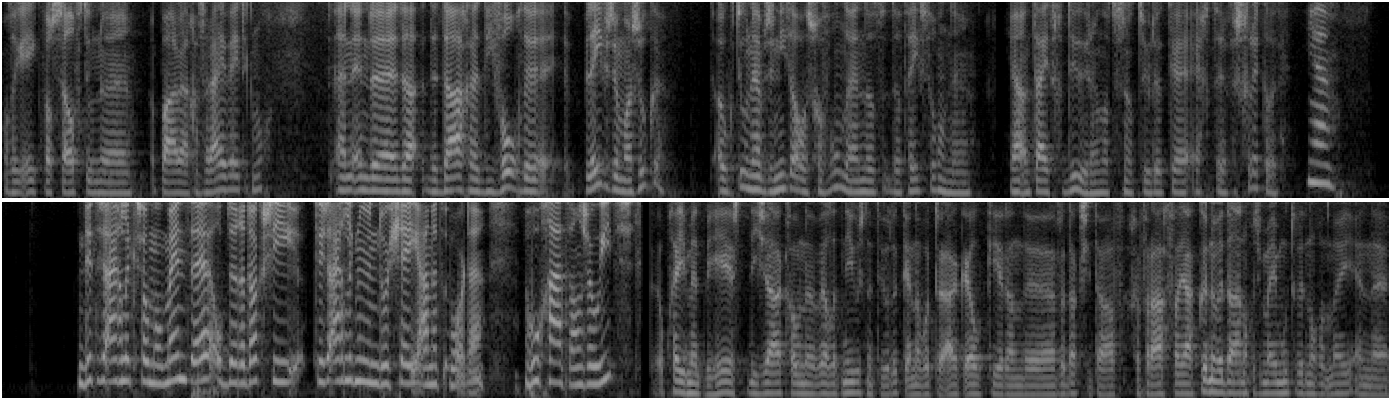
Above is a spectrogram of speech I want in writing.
Want ik, ik was zelf toen eh, een paar dagen vrij, weet ik nog. En in de, de, de dagen die volgden bleven ze maar zoeken. Ook toen hebben ze niet alles gevonden. En dat, dat heeft toch een, eh, ja, een tijd geduurd. En dat is natuurlijk echt verschrikkelijk. Ja. Dit is eigenlijk zo'n moment hè, op de redactie. Het is eigenlijk nu een dossier aan het worden. Hoe gaat dan zoiets? Op een gegeven moment beheerst die zaak gewoon eh, wel het nieuws natuurlijk. En dan wordt er eigenlijk elke keer aan de redactietafel gevraagd van... ja, kunnen we daar nog eens mee? Moeten we er nog wat mee? En eh,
